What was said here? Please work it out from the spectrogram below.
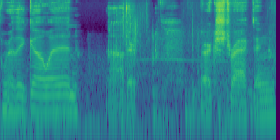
Where are they going? Ah, oh, they're they're extracting.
